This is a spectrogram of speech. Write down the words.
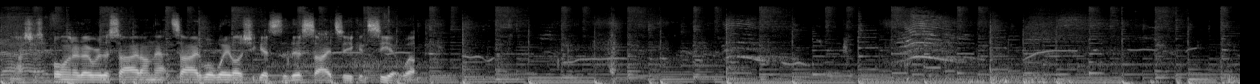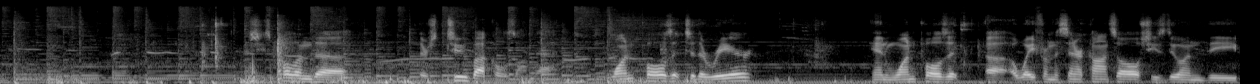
Now she's pulling it over the side on that side. We'll wait till she gets to this side so you can see it well. She's pulling the, there's two buckles on that. One pulls it to the rear and one pulls it uh, away from the center console. She's doing the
